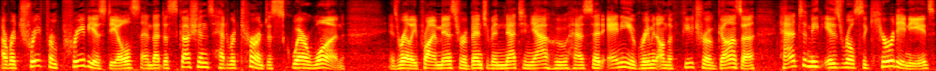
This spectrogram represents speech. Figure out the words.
a retreat from previous deals and that discussions had returned to square one. Israeli Prime Minister Benjamin Netanyahu has said any agreement on the future of Gaza had to meet Israel's security needs,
